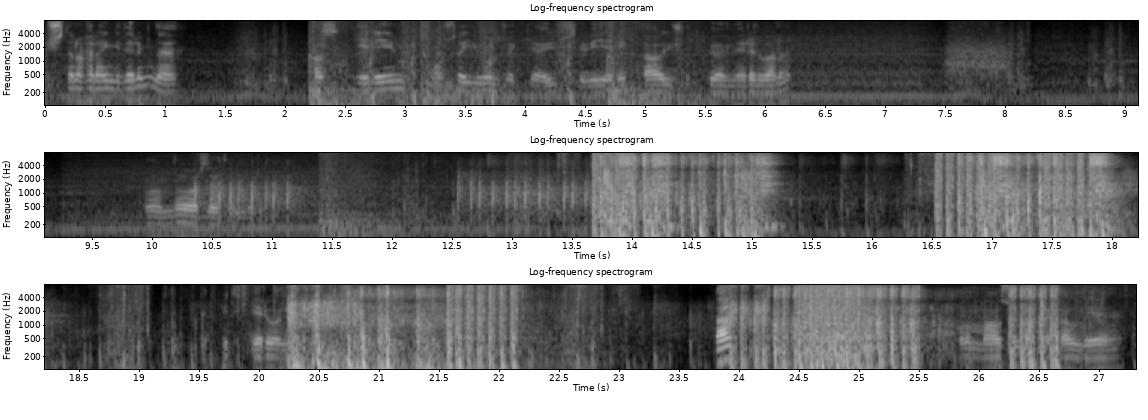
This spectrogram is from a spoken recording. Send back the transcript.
Üstüne falan gidelim de Az yeleğim olsa iyi olacak ya. 100 seviye yelek daha çok güven verir bana. Alanda var zaten burada. Bir tık geri oynuyorum. Lan! Oğlum mouse'um bakta kaldı ya.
